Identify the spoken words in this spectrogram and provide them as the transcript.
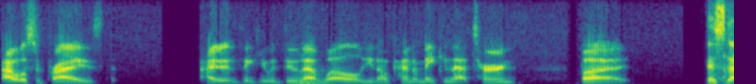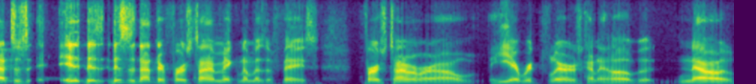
I was surprised. I didn't think he would do that well, you know, kind of making that turn. But It's not just it, this. This is not their first time making them as a face. First time around, he had Ric Flair's kind of help, but now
